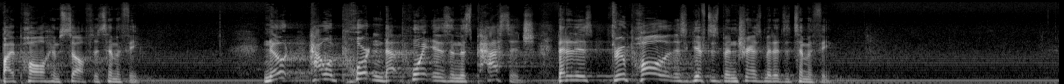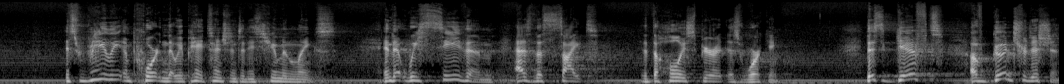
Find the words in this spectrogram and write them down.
by Paul himself to Timothy. Note how important that point is in this passage, that it is through Paul that this gift has been transmitted to Timothy. It's really important that we pay attention to these human links and that we see them as the site that the Holy Spirit is working. This gift of good tradition.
